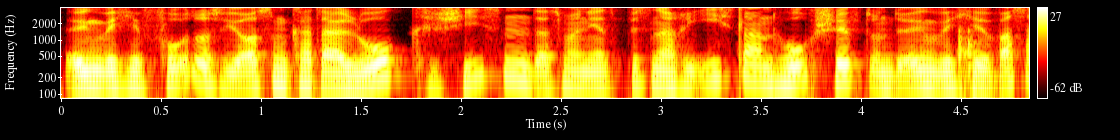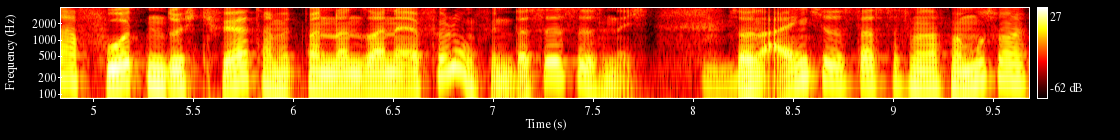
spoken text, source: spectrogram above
irgendwelche Fotos wie aus dem Katalog schießen, dass man jetzt bis nach Island hochschifft und irgendwelche Wasserfurten durchquert, damit man dann seine Erfüllung findet. Das ist es nicht. Mhm. Sondern eigentlich ist es das, dass man sagt, man muss mal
